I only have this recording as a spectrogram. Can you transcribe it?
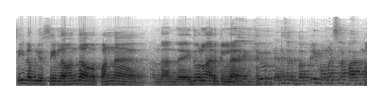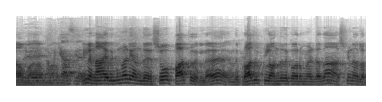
சிடபிள்யூசியில் வந்து அவங்க பண்ண அந்த அந்த இதுவெல்லாம் இருக்குல்ல? cute, என்ன சொல்றது, bubbly moments எல்லாம் ஆமா பார்க்கும்போது ஆமா நமக்கே ஆசையா இல்ல நான் இதுக்கு முன்னாடி அந்த ஷோ பார்த்தது இல்ல இந்த ப்ராஜெக்ட்ல வந்ததுக்கு அப்புறமேட்டா தான் அஸ்வின் அதுல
